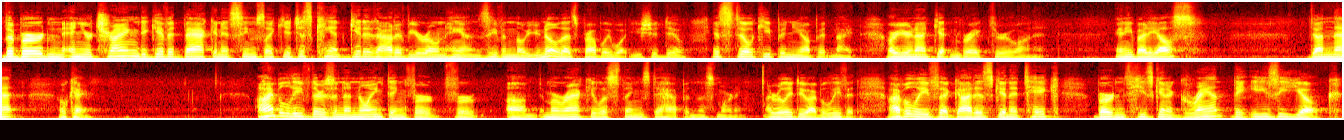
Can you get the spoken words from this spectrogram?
the burden and you're trying to give it back, and it seems like you just can't get it out of your own hands, even though you know that's probably what you should do. It's still keeping you up at night, or you're not getting breakthrough on it. Anybody else done that? Okay. I believe there's an anointing for, for um, miraculous things to happen this morning. I really do. I believe it. I believe that God is going to take burdens, He's going to grant the easy yoke.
